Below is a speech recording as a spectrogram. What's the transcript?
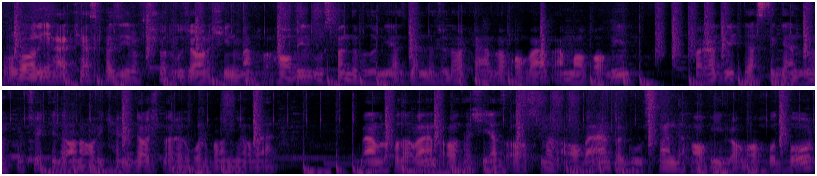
قربانی هر کس پذیرفته شد. او جانشین من خواهد حابیل گوسفند بزرگی از گله جدا کرد و آورد اما قابیل فقط یک دست گندم کوچک که دانه های کمی داشت برای قربانی آورد. به امر خداوند آتشی از آسمان آورد و گوسفند حابیل را با خود برد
